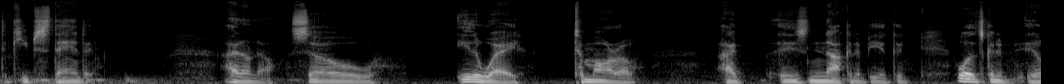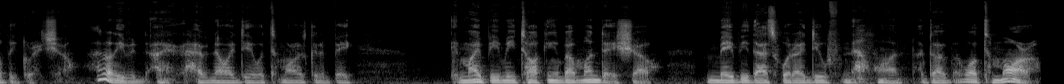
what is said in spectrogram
to keep standing. I don't know. So either way, tomorrow I is not going to be a good well, it's going to it'll be a great show. I don't even I have no idea what tomorrow's going to be. It might be me talking about Monday's show. Maybe that's what I do from now on. I thought, well, tomorrow.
